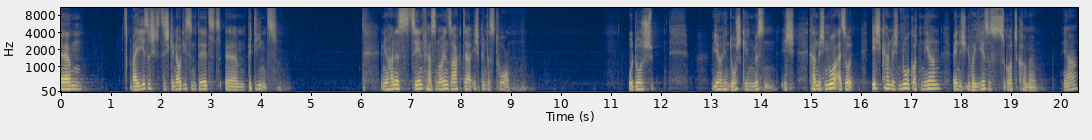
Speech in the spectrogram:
Ähm, weil Jesus sich genau diesem Bild ähm, bedient. In Johannes 10, Vers 9 sagt er, ich bin das Tor, wodurch wir hindurchgehen müssen. Ich kann mich nur, also ich kann mich nur Gott nähern, wenn ich über Jesus zu Gott komme. Ja?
